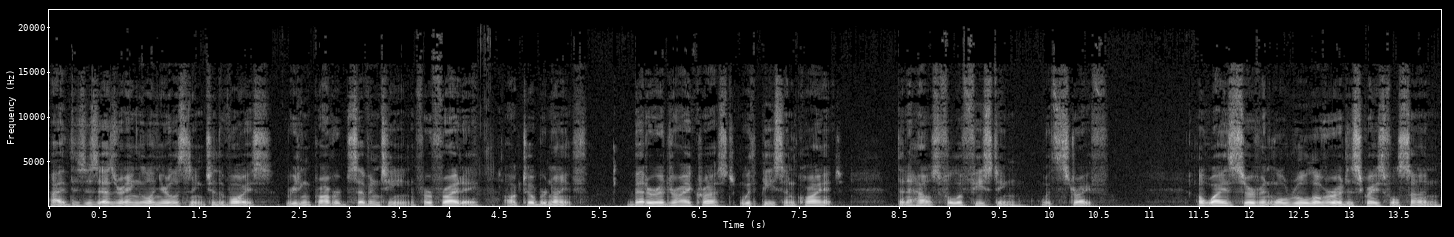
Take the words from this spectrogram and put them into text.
Hi, this is Ezra Engel, and you're listening to The Voice, reading Proverbs 17 for Friday, October 9th. Better a dry crust with peace and quiet than a house full of feasting with strife. A wise servant will rule over a disgraceful son,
